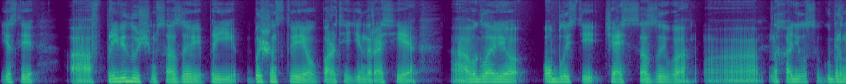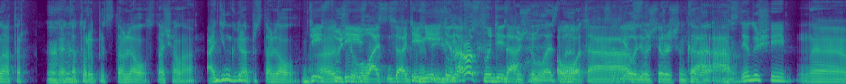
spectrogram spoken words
если а, в предыдущем созыве при большинстве у партии «Единая Россия» а, во главе области часть созыва а, находился губернатор, э, который представлял сначала один губернатор представлял а, Действующую действ- власть. да, Не действующую единорос, но действующую Да. власть. да. Вот, а- Сергей Владимирович Сергеевиченко. да, да. а следующий э,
